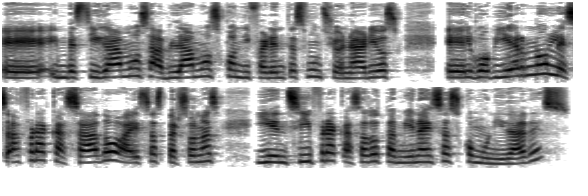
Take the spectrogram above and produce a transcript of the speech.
Eh, investigamos, hablamos con diferentes funcionarios. ¿El gobierno les ha fracasado a esas personas y en sí fracasado también a esas comunidades?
